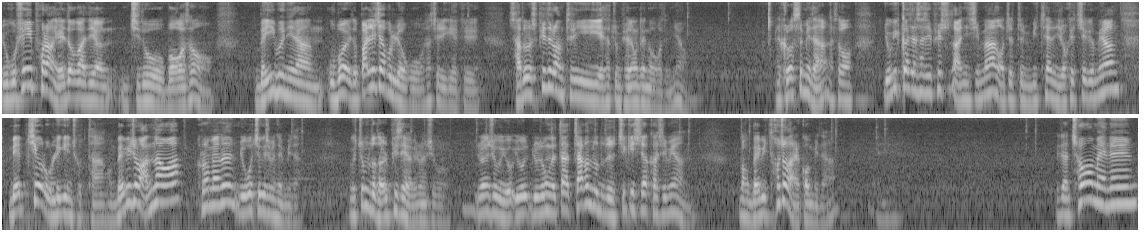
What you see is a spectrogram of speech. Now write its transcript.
요거 쉐이퍼랑 엘더 가디언 지도 먹어서 메이븐이랑 우버에도 빨리 잡으려고 사실 이게 그 자돌 스피드 런 트리에서 좀 변형된 거거든요. 네, 그렇습니다. 그래서 여기까지는 사실 필수도 아니지만 어쨌든 밑에는 이렇게 찍으면 맵 티어를 올리긴 좋다. 맵이 좀 안 나와? 그러면은 요거 찍으시면 됩니다. 이거 좀 더 넓히세요. 이런 식으로. 이런 식으로 요, 요, 요 정도 딱 작은 노드들 찍기 시작하시면 막 맵이 터져 날 겁니다. 네. 일단 처음에는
